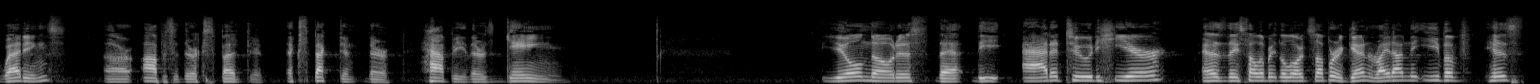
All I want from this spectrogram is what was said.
weddings are opposite. They're expectant, expectant. They're happy. There's gain. You'll notice that the attitude here as they celebrate the Lord's Supper, again, right on the eve of his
